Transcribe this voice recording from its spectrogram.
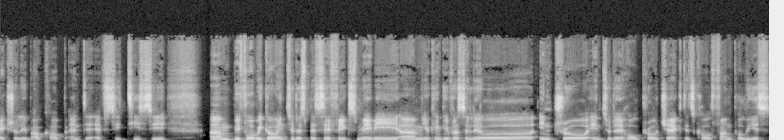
actually about COP and the FCTC. Um, before we go into the specifics, maybe um, you can give us a little intro into the whole project. It's called Fun Police,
